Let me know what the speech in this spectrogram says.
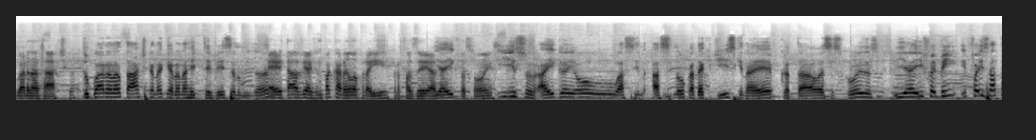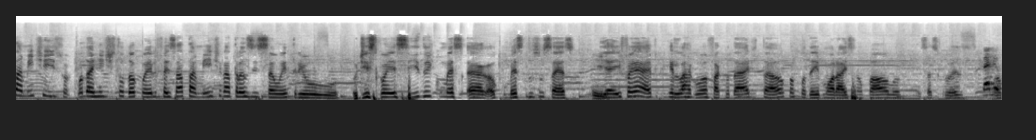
Guaraná Antártica. do Guaraná Antártica, né? Que era na Rede TV, se eu não me engano. É, ele tava viajando pra caramba pra ir, pra fazer as E aí- apresentações. Isso, aí ganhou, assin, assinou com a Deck Disc na época tal, essas coisas. E aí foi bem. e Foi exatamente isso. Quando a gente estudou com ele, foi exatamente na transição entre o, o desconhecido e começo, é, o começo do sucesso. Isso. E aí foi a época que ele largou a faculdade e tal, pra poder morar em São Paulo, essas coisas. Velho, eu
